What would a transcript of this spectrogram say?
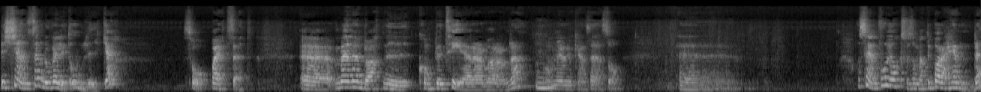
Det känns ändå väldigt olika. Så, på ett sätt. Eh, men ändå att ni kompletterar varandra. Om jag nu kan säga så. Eh, och sen får jag också som att det bara hände.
